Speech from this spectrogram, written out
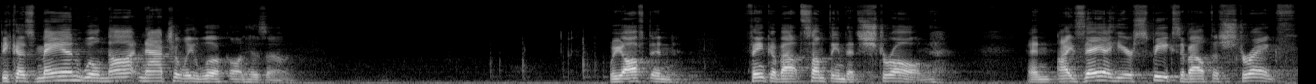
Because man will not naturally look on his own. We often think about something that's strong. And Isaiah here speaks about the strength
